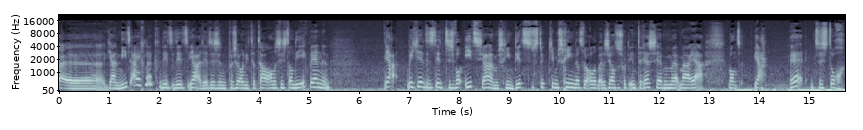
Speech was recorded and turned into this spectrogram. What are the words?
Uh, ja, niet eigenlijk. Dit, dit, ja, dit is een persoon die totaal anders is dan die ik ben. En ja, weet je, dit, dit is wel iets. Ja, misschien dit stukje, misschien dat we allebei dezelfde soort interesse hebben. Maar, maar ja, want ja, hè, het is toch.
